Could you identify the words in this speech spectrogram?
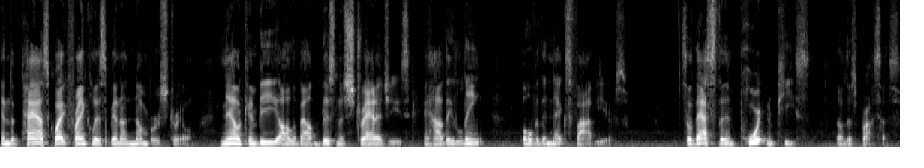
In the past, quite frankly, it's been a numbers drill. Now it can be all about business strategies and how they link over the next five years. So that's the important piece of this process.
